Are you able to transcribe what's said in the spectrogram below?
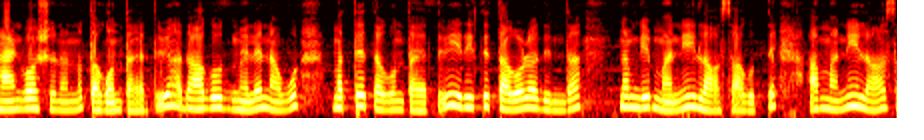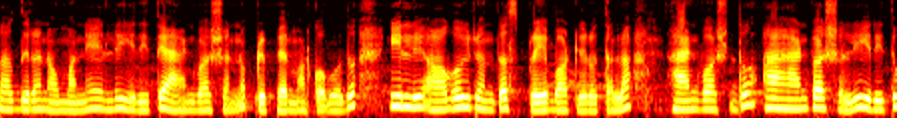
ಹ್ಯಾಂಡ್ ವಾಶನ್ನು ತಗೊತಾ ಇರ್ತೀವಿ. ಅದಾಗೋದ್ಮೇಲೆ ನಾವು ಮತ್ತೆ ತಗೊತಾ ಇರ್ತೀವಿ. ಈ ರೀತಿ ತಗೊಳ್ಳೋದ್ರಿಂದ ನಮಗೆ ಮನಿ ಲಾಸ್ ಆಗುತ್ತೆ. ಆ ಮನಿ ಲಾಸ್ ಆಗದಿರ ನಾವು ಮನೆಯಲ್ಲಿ ಈ ರೀತಿ ಹ್ಯಾಂಡ್ ವಾಶನ್ನು ಪ್ರಿಪೇರ್ ಮಾಡ್ಕೋಬೋದು. ಇಲ್ಲಿ ಆಗೋಗಿರೋಂಥ ಸ್ಪ್ರೇ ಬಾಟ್ಲ್ ಇರುತ್ತಲ್ಲ ಹ್ಯಾಂಡ್ ವಾಶ್ದು ಆ ಹ್ಯಾಂಡ್ ವಾಶಲ್ಲಿ ಈ ರೀತಿ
